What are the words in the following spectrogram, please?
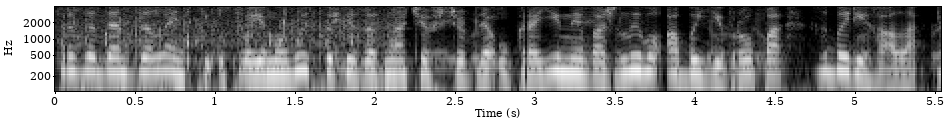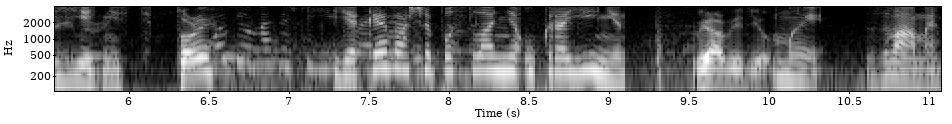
Президент Зеленський у своєму виступі зазначив, що для України важливо, аби Європа зберігала єдність. Яке ваше послання Україні? Ми з вами.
